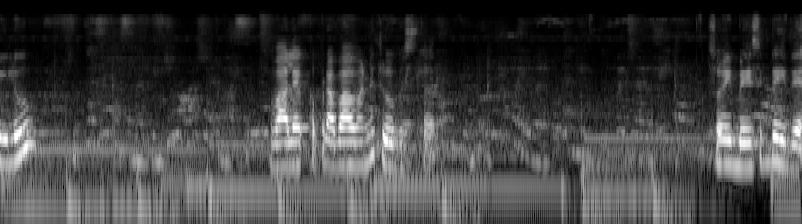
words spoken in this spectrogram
వీళ్ళు వాళ్ళ యొక్క ప్రభావాన్ని చూపిస్తారు. సో ఈ బేసిక్గా ఇదే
